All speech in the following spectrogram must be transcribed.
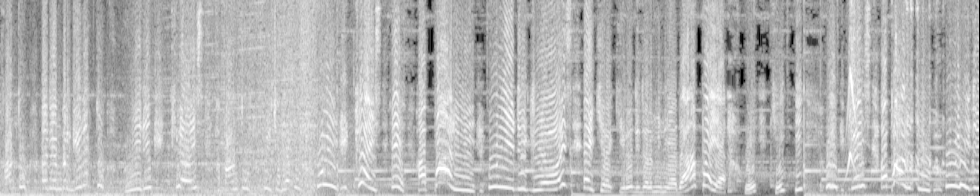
apaan tuh? Ada yang bergerak tuh. Wih guys, apaan tuh? Wih coba tuh. Wih guys, eh apaan nih? Wih guys, eh kira-kira di dalam ini ada apa ya? Wih, wih, wih guys, apaan tuh? Wih di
